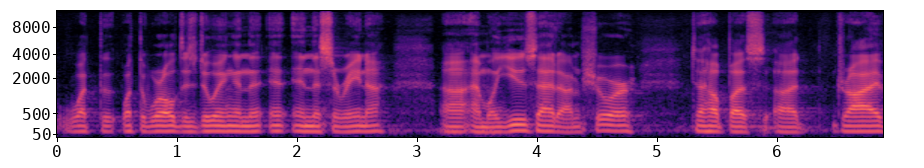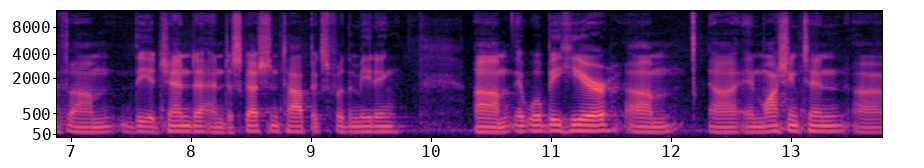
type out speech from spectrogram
what, the, what the world is doing in, the, in, in this arena. Uh, and we'll use that, I'm sure, to help us uh, drive um, the agenda and discussion topics for the meeting. Um, it will be here um, uh, in Washington, uh,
